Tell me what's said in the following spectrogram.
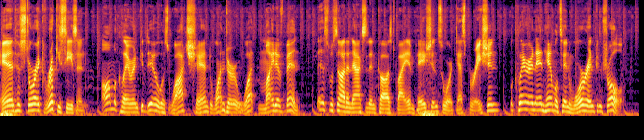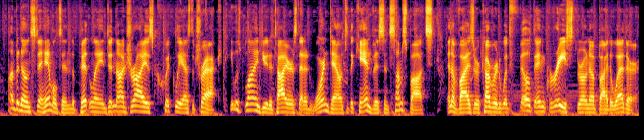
and historic rookie season, all McLaren could do was watch and wonder what might have been. This was not an accident caused by impatience or desperation. McLaren and Hamilton were in control, Unbeknownst to Hamilton, the pit lane did not dry as quickly as the track. He was blind due to tires that had worn down to the canvas in some spots, and a visor covered with filth and grease thrown up by the weather.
